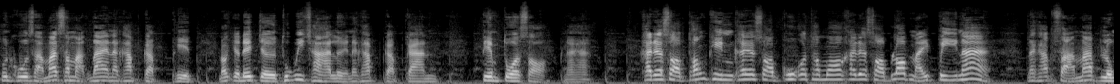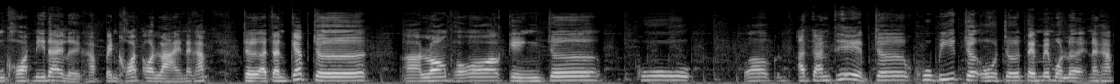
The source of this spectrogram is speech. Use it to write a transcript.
คุณครูสามารถสมัครได้นะครับ กับเพจเราจะได้เจอทุกวิชาเลยนะครับ กับการเตรียมตัวสอบนะฮะ ใครจะสอบท้องถิ่น ใครจะสอบครูกทม ใครจะสอบรอบไหนปีหน้า นะครับสามารถลงคอร์สนี้ได้เลยครับ เป็นคอร์สออนไลน์นะครับ เจออาจารย์แก๊ปเจอรองผอเก่งเจอครูอาจารย์เทพเจอครูบีทเจอโอเจอเต็มไปหมดเลยนะครับ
